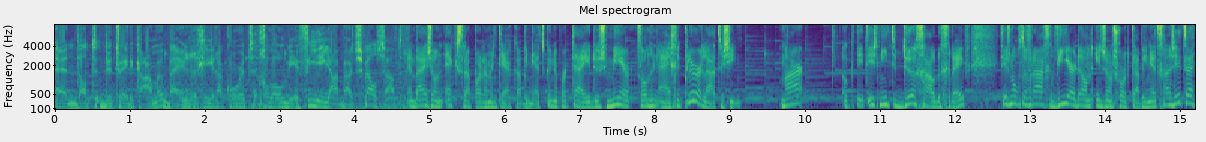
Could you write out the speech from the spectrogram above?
En dat de Tweede Kamer bij een regeerakkoord gewoon weer vier jaar buitenspel staat. En bij zo'n extra parlementair kabinet kunnen partijen dus meer van hun eigen kleur laten zien. Maar ook dit is niet de gouden greep. Het is nog de vraag wie er dan in zo'n soort kabinet gaan zitten.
